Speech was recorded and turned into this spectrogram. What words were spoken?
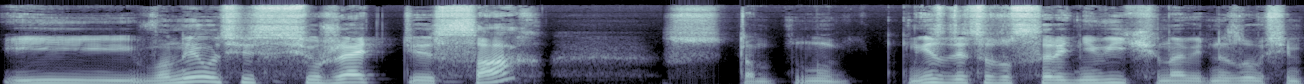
І вони оці сюжеті саг. Там, ну, Мені здається, тут середньовіччя навіть не зовсім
